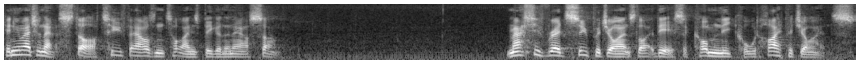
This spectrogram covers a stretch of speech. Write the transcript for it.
Can you imagine that? Star 2,000 times bigger than our sun. Massive red supergiants like this are commonly called hypergiants.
